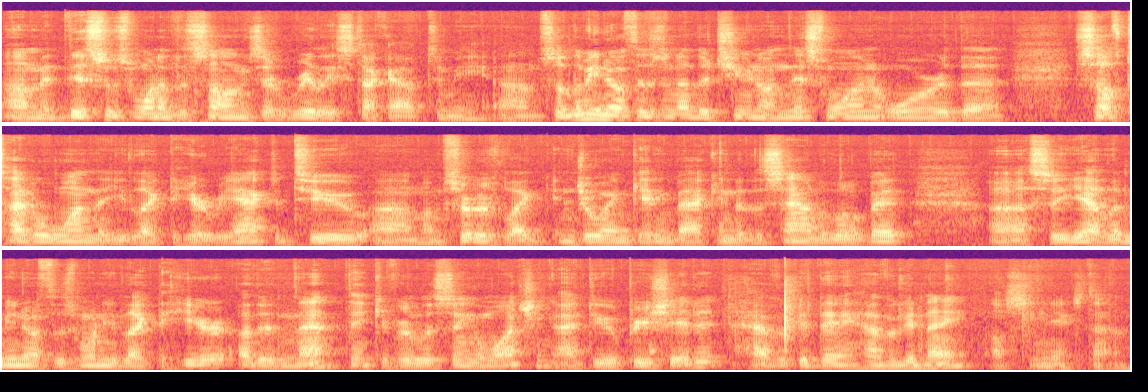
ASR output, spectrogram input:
Um, and this was one of the songs that really stuck out to me. Um, so let me know if there's another tune on this one or the self-titled one that you'd like to hear reacted to. Um, I'm sort of like enjoying getting back into the sound a little bit. Uh, so yeah, let me know if there's one you'd like to hear. Other than that, thank you for listening and watching. I do appreciate it. Have a good day. Have a good night. I'll see you next time.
